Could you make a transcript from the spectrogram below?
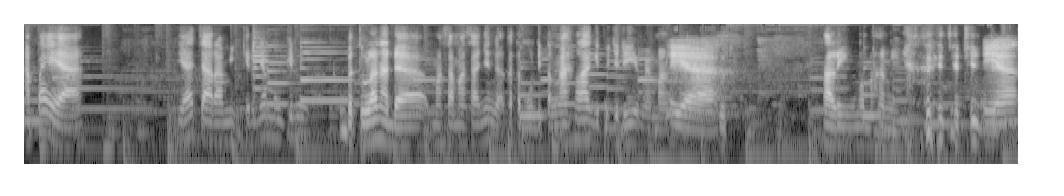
apa ya ya cara mikirnya mungkin kebetulan ada masa-masanya nggak ketemu di tengah lah gitu. Jadi memang Iya. saling memahami. Jadi Iya.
